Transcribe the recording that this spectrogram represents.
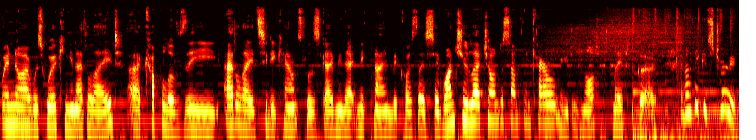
When I was working in Adelaide, a couple of the Adelaide city councillors gave me that nickname because they said, once you latch onto something, Carol, you do not let go. And I think it's true.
